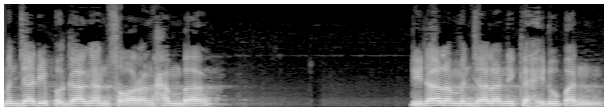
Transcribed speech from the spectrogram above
menjadi pegangan seorang hamba di dalam menjalani kehidupan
